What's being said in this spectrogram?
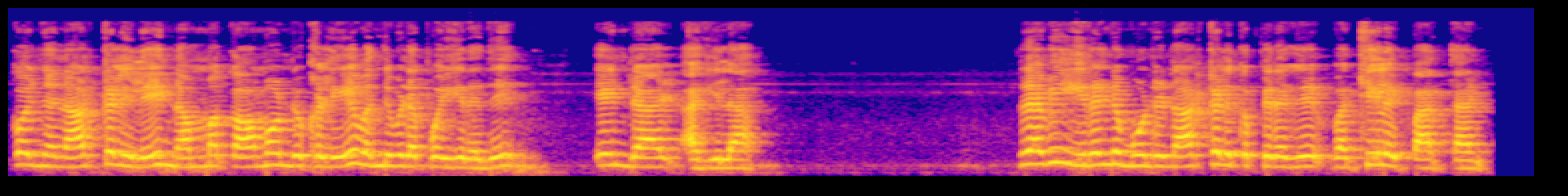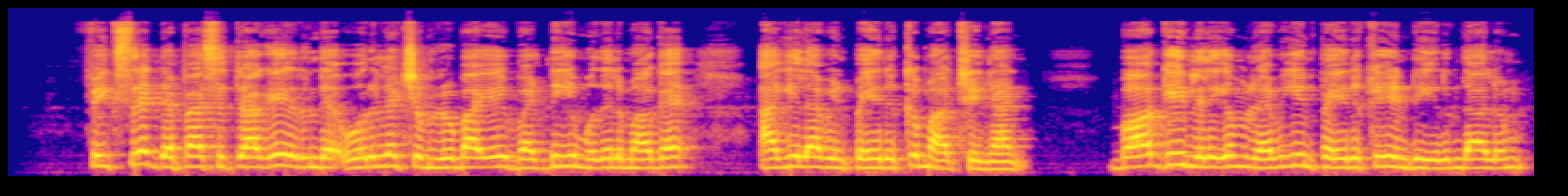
கொஞ்ச நாட்களிலே நம்ம காம்பவுண்டுக்குள்ளேயே வந்துவிடப் போகிறது என்றாள் அகிலா. ரவி இரண்டு மூன்று நாட்களுக்கு பிறகு வக்கீலை பார்த்தான். ஃபிக்ஸட் டெபாசிட்டாக இருந்த ஒரு லட்சம் ரூபாயை வட்டியும் முதலுமாக அகிலாவின் பெயருக்கு மாற்றினான். பாக்கிய நிலையம் ரவியின் பெயருக்கு என்று இருந்தாலும்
